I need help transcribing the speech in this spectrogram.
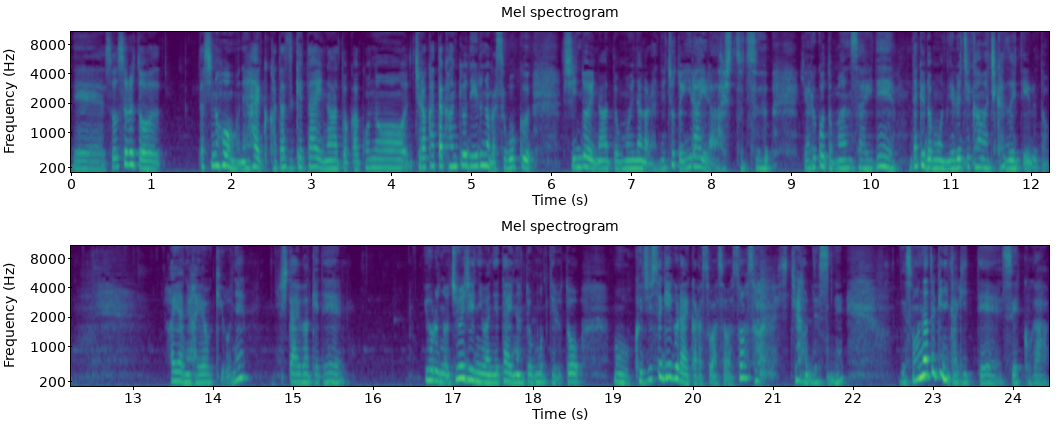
でそうすると私の方もね早く片付けたいなとかこの散らかった環境でいるのがすごくしんどいなって思いながらねちょっとイライラしつつやること満載でだけどもう寝る時間は近づいていると早寝早起きをねしたいわけで夜の10時には寝たいなんて思ってるともう9時過ぎぐらいからそわそわそわそわしちゃうんですね。でそんな時に限って末っ子が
